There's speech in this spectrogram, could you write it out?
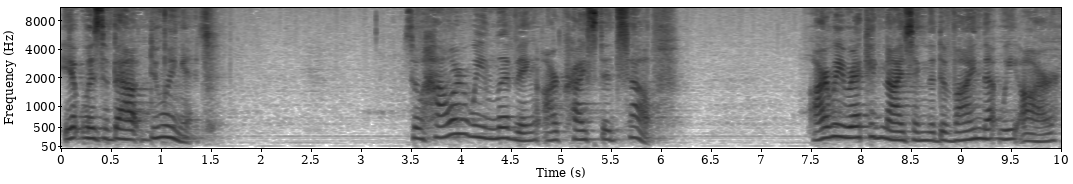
it was about doing it. So, how are we living our Christed self? Are we recognizing the divine that we are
